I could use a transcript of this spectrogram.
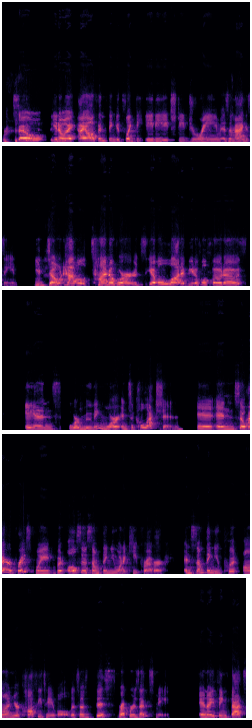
so, you know, I, I often think it's like the ADHD dream as a magazine. You don't have a ton of words, you have a lot of beautiful photos, and we're moving more into collection. And, and so higher price point, but also something you want to keep forever and something you put on your coffee table that says this represents me and i think that's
